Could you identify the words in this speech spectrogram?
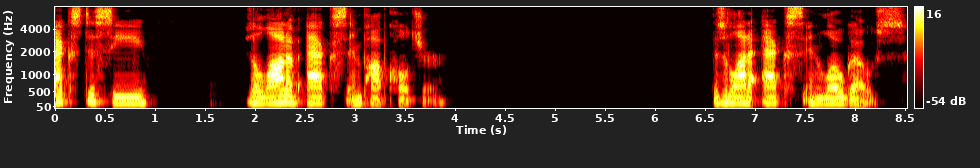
ecstasy. There's a lot of X in pop culture. There's a lot of X in logos.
